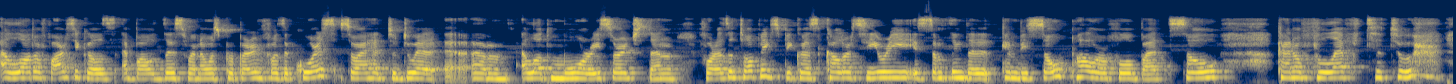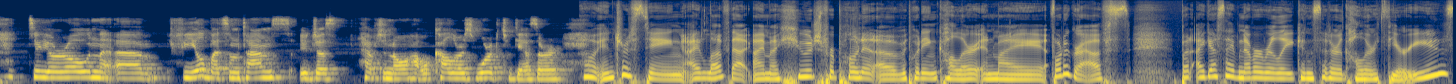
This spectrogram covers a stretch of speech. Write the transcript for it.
a lot of articles about this when I was preparing for the course so I had to do a, um, a lot more research than for other topics because color theory is something that can be so powerful but so kind of left to to your own um, feel. But sometimes you just have to know how colors work together. Oh, interesting. I love that. I'm a huge proponent of putting color in my photographs but I guess I've never really considered color theories.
